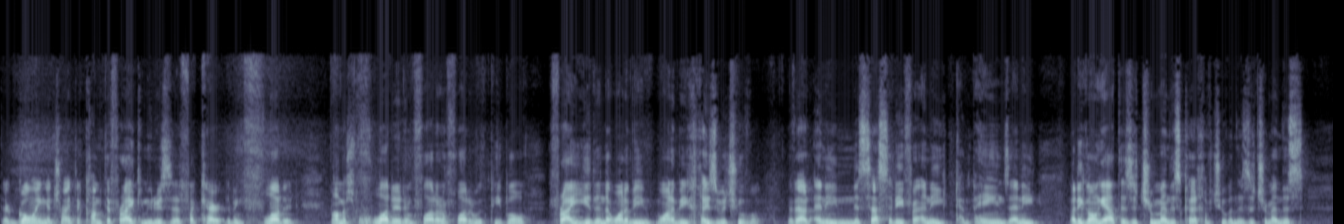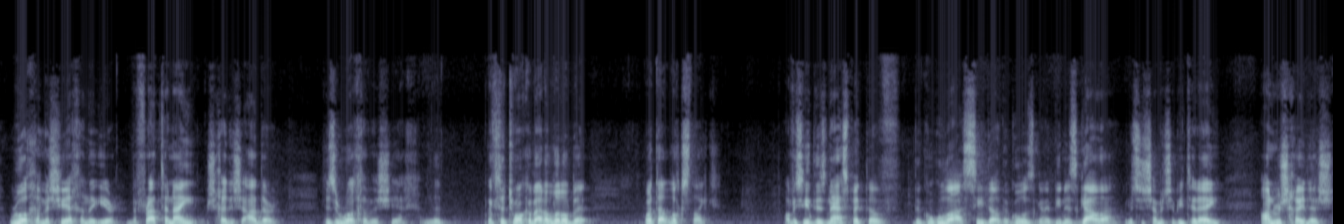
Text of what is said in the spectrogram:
they're going and trying to come to Fry communities They're being flooded, mamish flooded and flooded and flooded with people, Fry Yidden that want to be want to be chayz without any necessity for any campaigns, anybody going out. There's a tremendous kaich of tshuva and there's a tremendous ruach of Mashiach in the ear. Befrat tonight, Shchedesh Adar, there's a ruach of Mashiach. We have to talk about a little bit what that looks like. Obviously, there's an aspect of the Geula Asida, the Geula is going to be Nizgala, which Hashem should be today, on Rosh.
